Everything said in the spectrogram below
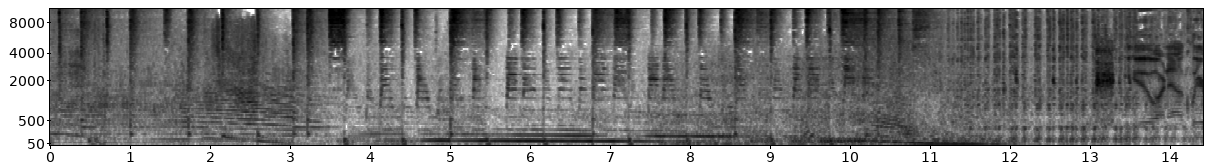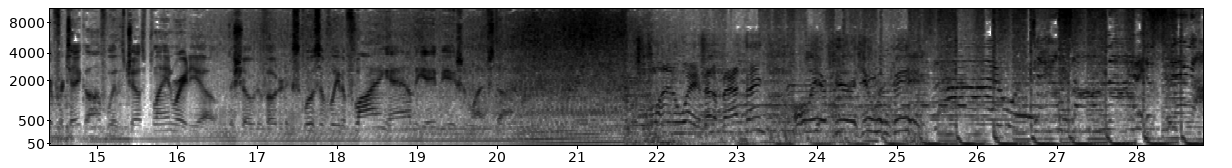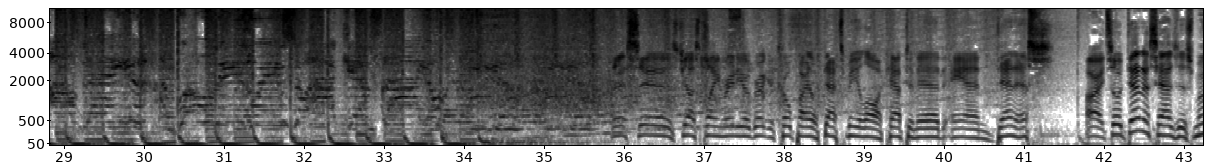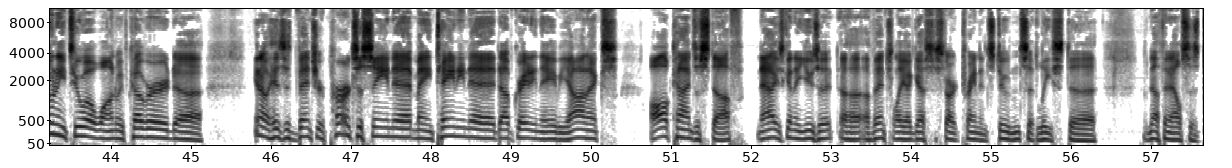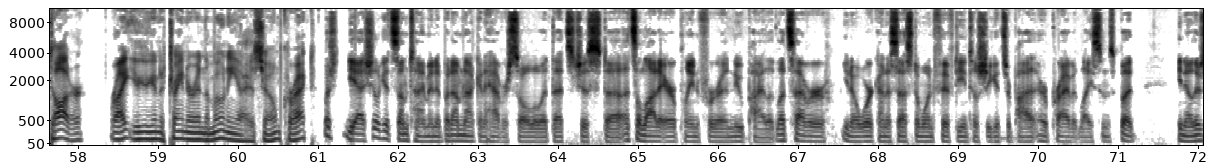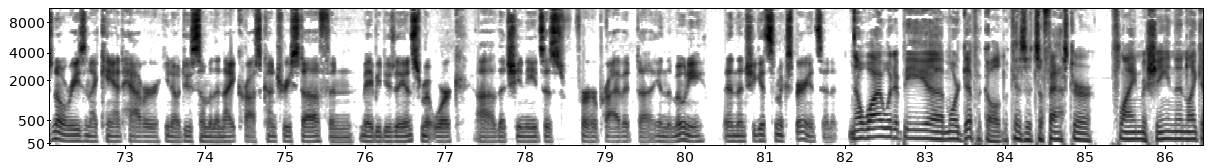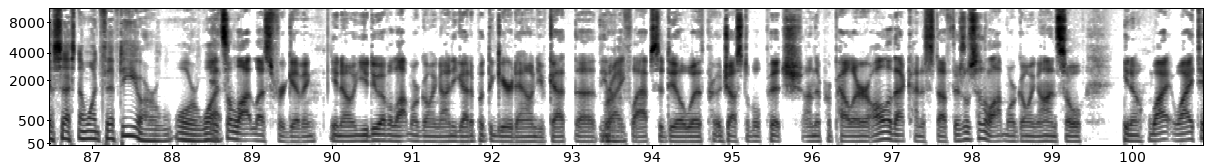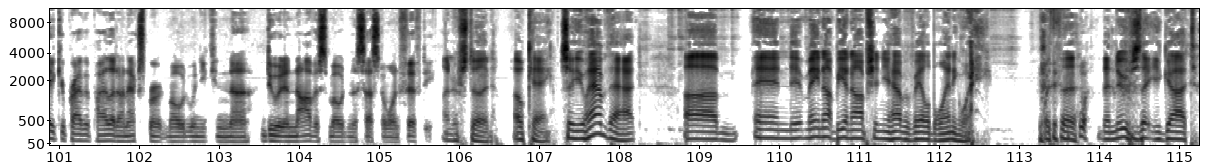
You are now clear for takeoff with Just Plane Radio, the show devoted exclusively to flying and the aviation lifestyle. Flying away, is that a bad thing? Only if you're a human being. This is Just Plane Radio. Greg, your co-pilot. That's me, along with Captain Ed and Dennis. All right, so Dennis has this Mooney 201. We've covered, uh, you know, his adventure purchasing it, maintaining it, upgrading the avionics, all kinds of stuff. Now he's going to use it uh, eventually, I guess, to start training students, at least, uh, if nothing else, his daughter, right? You're, you're going to train her in the Mooney, I assume, correct? Well, yeah, she'll get some time in it, but I'm not going to have her solo it. That's just uh, that's a lot of airplane for a new pilot. Let's have her, you know, work on a Cessna 150 until she gets her her private license. But you know, there's no reason I can't have her, you know, do some of the night cross country stuff and maybe do the instrument work uh, that she needs as for her private uh, in the Mooney, and then she gets some experience in it. Now, why would it be uh, more difficult? Because it's a faster flying machine than like a Cessna 150, or or what? It's a lot less forgiving. You know, you do have a lot more going on. You got to put the gear down. You've got the you know, the flaps to deal with, adjustable pitch on the propeller, all of that kind of stuff. There's just a lot more going on. So, you know, why why take your private pilot on expert mode when you can uh, do it in novice mode in a Cessna 150? Understood. Okay, so you have that, um, and it may not be an option you have available anyway. With the the news that you got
